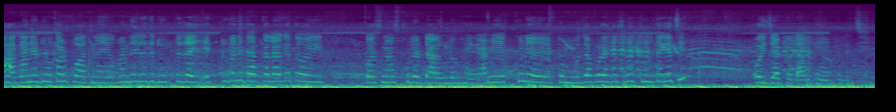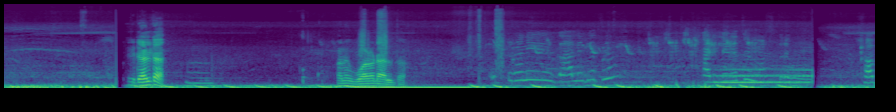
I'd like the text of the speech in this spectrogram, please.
বাগানে ঢোকার পথ নাই। ওখান থেকে যদি ঢুকতে যাই, একটুখানি ধাক্কা লাগে তো ওই কচনাস ফুলের ডালগুলো ভেঙে আমি এক্ষুনি একটা মোজা পড়ে গেছিল তুলতে গেছি ওই যে একটা ডাল ভেঙে ফেলেছি। এই ডালটা? অনেক বড় ডাল তো। একটুখানি গা লেগেছে হাড়ি লেগেছে নষ্ট করে সব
